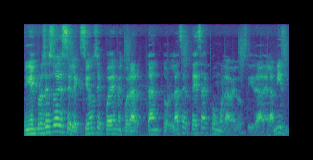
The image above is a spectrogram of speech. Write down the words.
En el proceso de selección se puede mejorar tanto la certeza como la velocidad de la misma.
